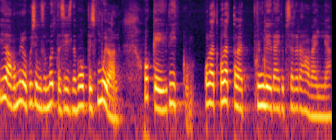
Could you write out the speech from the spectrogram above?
ja, aga minu küsimuse mõte seisneb hoopis mujal. okei okay,, riik, oled, oletame, et Pruuli räägib selle raha välja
